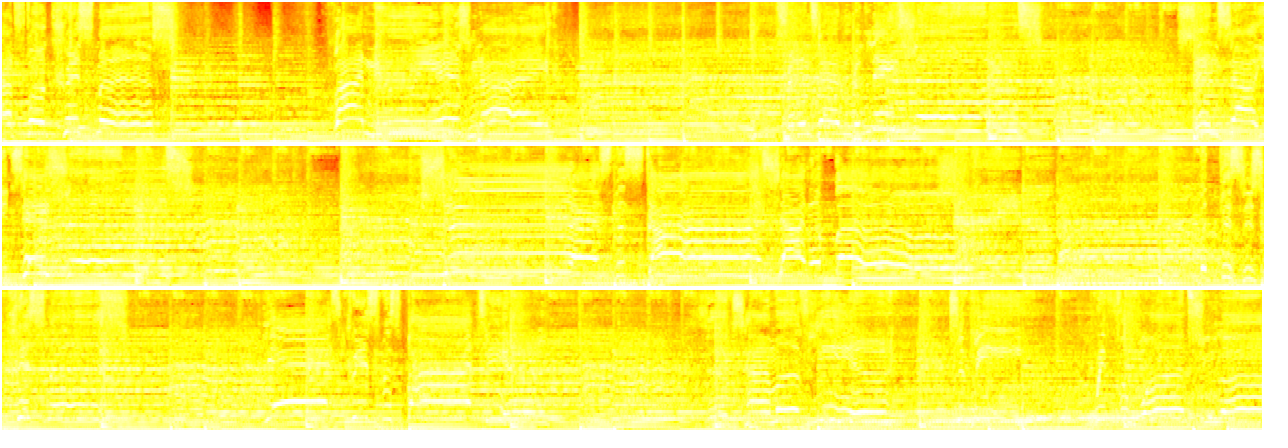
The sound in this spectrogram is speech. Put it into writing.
Not for Christmas, by New Year's night, friends and relations send salutations. Sure as the stars shine above. But this is Christmas. Ones you love.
